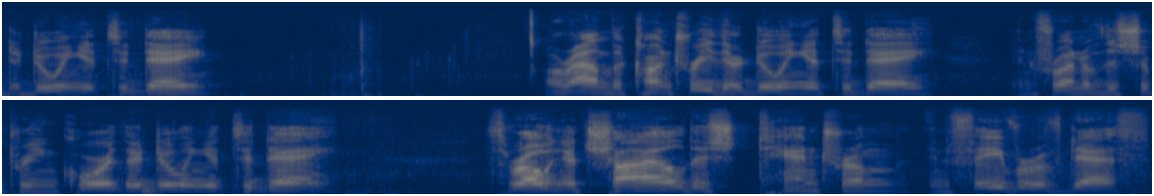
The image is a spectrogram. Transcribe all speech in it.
They're doing it today around the country, they're doing it today in front of the Supreme Court, they're doing it today throwing a childish tantrum in favor of death.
